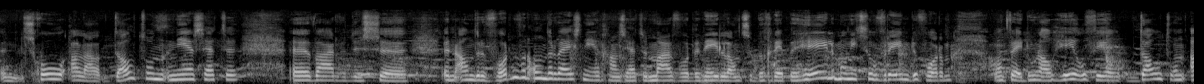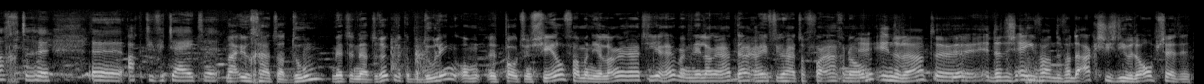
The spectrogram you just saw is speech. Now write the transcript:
een, school à la Dalton neerzetten. Waar we dus een andere vorm van onderwijs neer gaan zetten. Maar voor de Nederlandse begrippen helemaal niet zo'n vreemde vorm. Want wij doen al heel veel Dalton-achtige activiteiten. Maar u gaat dat doen met de nadrukkelijke bedoeling... om het potentieel van meneer Langeraad hier, hè, meneer Langeraad, daar heeft u haar toch voor aangenomen? Uh, inderdaad, uh, dat is een van de, van de acties die we erop zetten.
